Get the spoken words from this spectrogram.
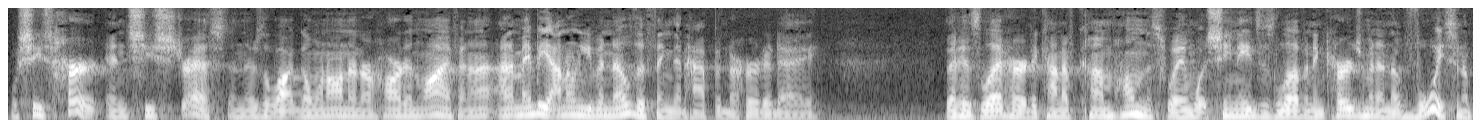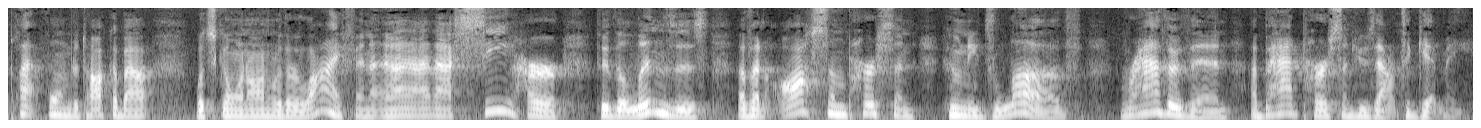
Well, she's hurt and she's stressed, and there's a lot going on in her heart and life. And I, I, maybe I don't even know the thing that happened to her today that has led her to kind of come home this way. And what she needs is love and encouragement and a voice and a platform to talk about what's going on with her life. And, and, I, and I see her through the lenses of an awesome person who needs love rather than a bad person who's out to get me.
